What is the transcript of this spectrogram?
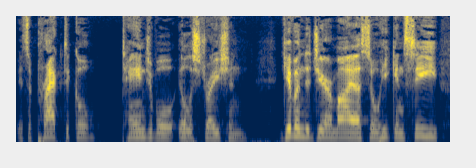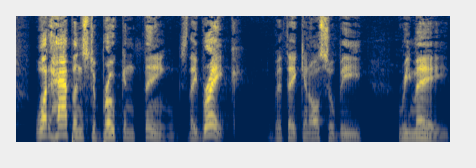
It's a practical, tangible illustration given to Jeremiah so he can see what happens to broken things. They break, but they can also be remade.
